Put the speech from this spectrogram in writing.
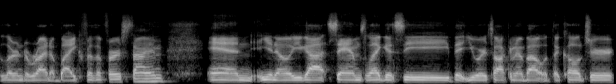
learn to ride a bike for the first time, and you know you got Sam's legacy that you were talking about with the culture.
